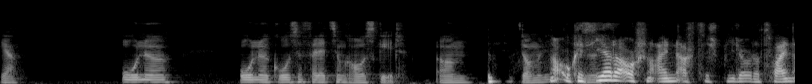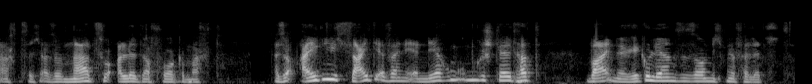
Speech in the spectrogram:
ja, ohne, ohne große Verletzung rausgeht. Ähm, Dominik? Na, OKC hat er auch schon 81 Spiele oder 82, also nahezu alle davor gemacht. Also eigentlich seit er seine Ernährung umgestellt hat, war in der regulären Saison nicht mehr verletzt.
